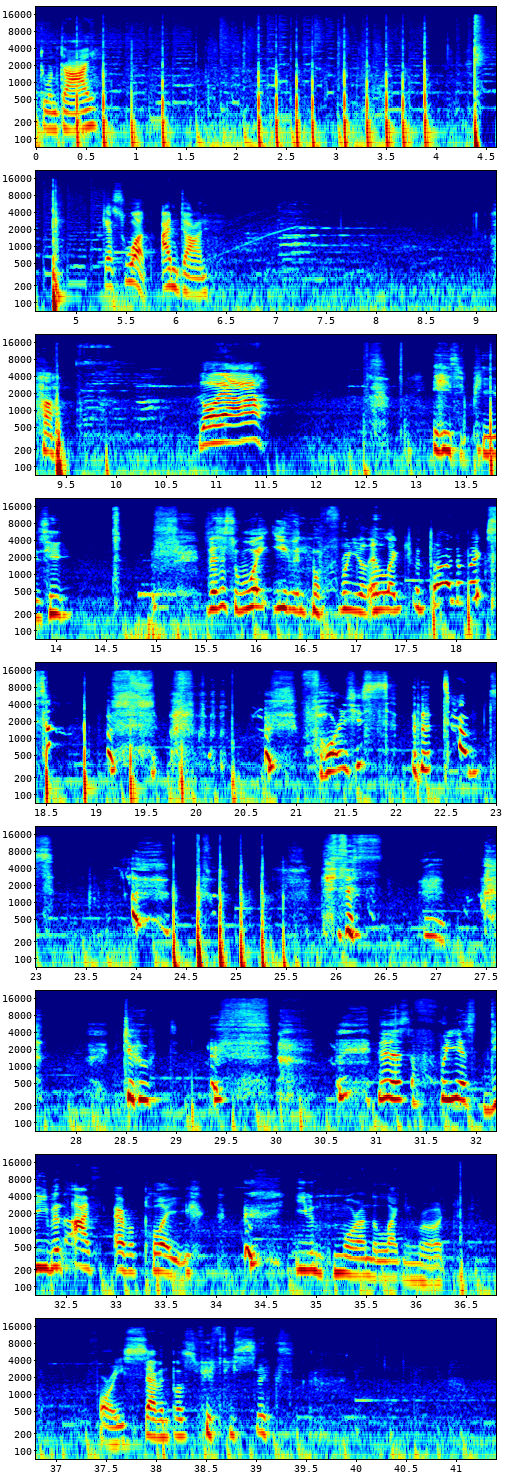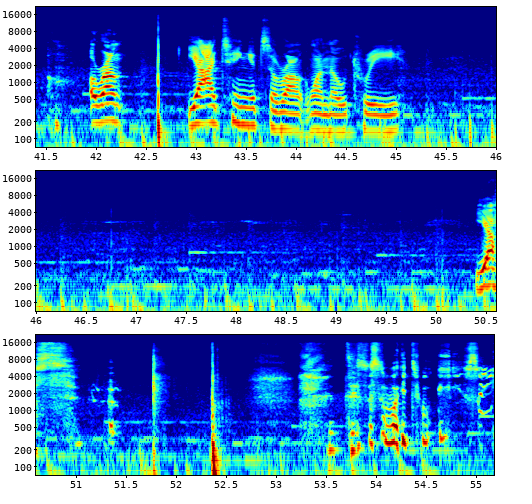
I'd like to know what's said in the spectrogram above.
Don't die. Guess what? I'm done. Huh. Lawyer! Easy peasy. This is way even more real Electrodynamix. 47 attempts. This is... Dude. This is the freest demon I've ever played. Even more on the Lightning Road. 47 plus 56. Around... Yeah, I think it's around 103. Yes! this is way too easy.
